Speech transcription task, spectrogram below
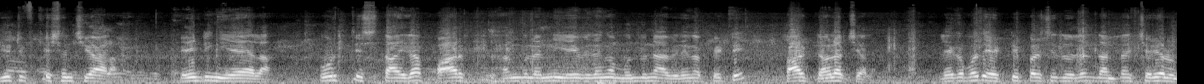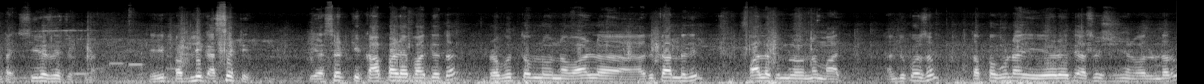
బ్యూటిఫికేషన్ చేయాలా? పెయింటింగ్ చేయాలా? పూర్తి స్థాయిగా పార్క్ హంగులన్నీ ఏ విధంగా ముందున్న ఆ విధంగా పెట్టి పార్క్ డెవలప్ చేయాలి? లేకపోతే ఎట్టి పరిస్థితుల్లో దాంట్లో చర్యలు ఉంటాయి సీరియస్గా చెప్తున్నాను ఇది పబ్లిక్ అసెట్. ఇది ఈ అసెట్కి కాపాడే బాధ్యత ప్రభుత్వంలో ఉన్న వాళ్ళ అధికారులది పాలకంలో ఉన్న మాది. అందుకోసం తప్పకుండా ఎవరైతే అసోసియేషన్ వాళ్ళు ఉన్నారో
